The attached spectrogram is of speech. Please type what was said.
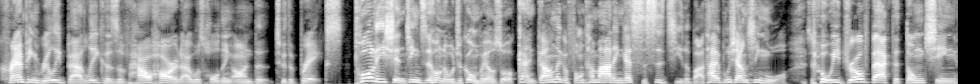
cramping really badly because of how hard I was holding on the to the brakes. 脱离险境之后呢，我就跟我朋友说：“干，刚刚那个风他妈的应该十四级了吧？”他还不相信我。So we drove back to Dongqing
